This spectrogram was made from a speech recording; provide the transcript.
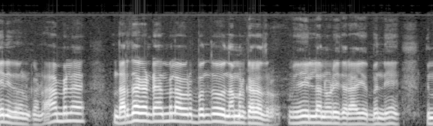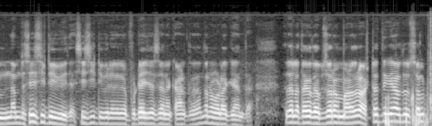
ಏನಿದು ಅಂದ್ಕೊಂಡು ಆಮೇಲೆ ಒಂದು ಅರ್ಧ ಗಂಟೆ ಆದಮೇಲೆ ಅವರು ಬಂದು ನಮ್ಮನ್ನು ಕರೆದ್ರು, ಏ, ಇಲ್ಲ ನೋಡಿ ಈ ಬನ್ನಿ ನಿಮ್ಮ ನಮ್ಮದು ಸಿ ಸಿ ಟಿ ವಿ ಇದೆ ಸಿ ಸಿ ಟಿ ವಿನಲ್ಲಿ ಫುಟೇಜಸ್ ಏನೋ ಕಾಣ್ತದೆ ಅಂತ ನೋಡೋಕ್ಕೆ ಅಂತ. ಅದೆಲ್ಲ ತೆಗೆದು ಅಬ್ಸರ್ವ್ ಮಾಡಿದ್ರು. ಅಷ್ಟೊತ್ತಿಗೆ ಅದು ಸ್ವಲ್ಪ,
